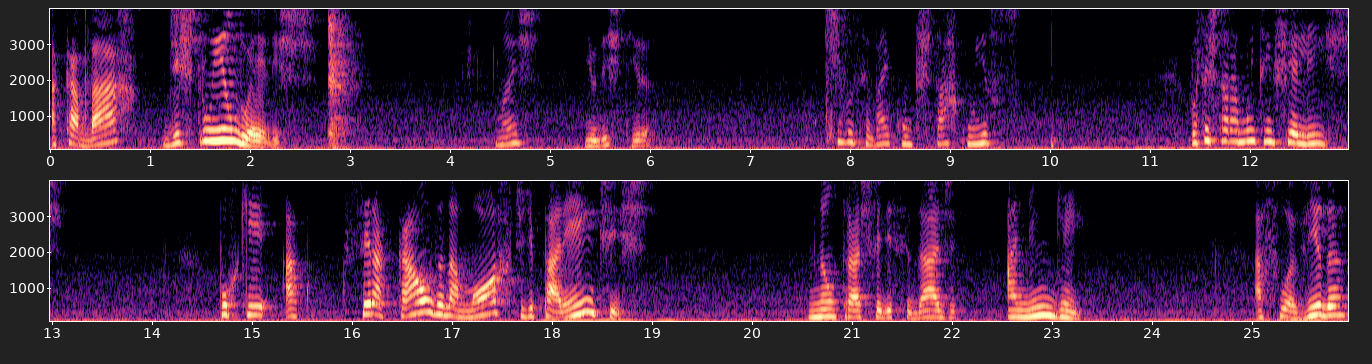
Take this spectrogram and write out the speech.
acabar destruindo eles. Mas Yudhishthira, o que você vai conquistar com isso? Você estará muito infeliz, porque a, ser a causa da morte de parentes não traz felicidade a ninguém. A sua vida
